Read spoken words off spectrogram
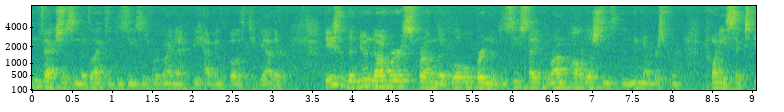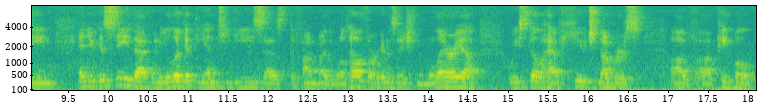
infectious and neglected diseases. We're going to be having both together. These are the new numbers from the Global Burden of Disease study. They're unpublished. These are the new numbers for 2016. And you can see that when you look at the NTDs as defined by the World Health Organization in malaria, we still have huge numbers of uh, people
